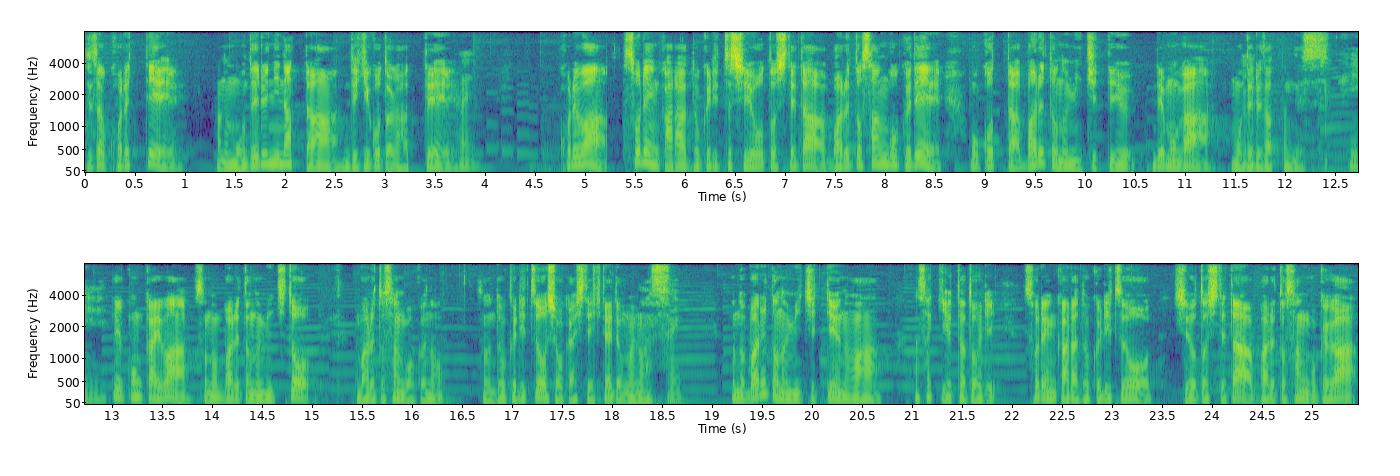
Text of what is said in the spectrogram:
実はこれって、あの、モデルになった出来事があって、はい。これはソ連から独立しようとしてたバルト三国で起こったバルトの道っていうデモがモデルだったんです。へえ。で、今回はそのバルトの道とバルト三国のその独立を紹介していきたいと思います。はいこのバルトの道っていうのは、まあさっき言った通り、ソ連から独立をしようとしてたバルト三国が、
